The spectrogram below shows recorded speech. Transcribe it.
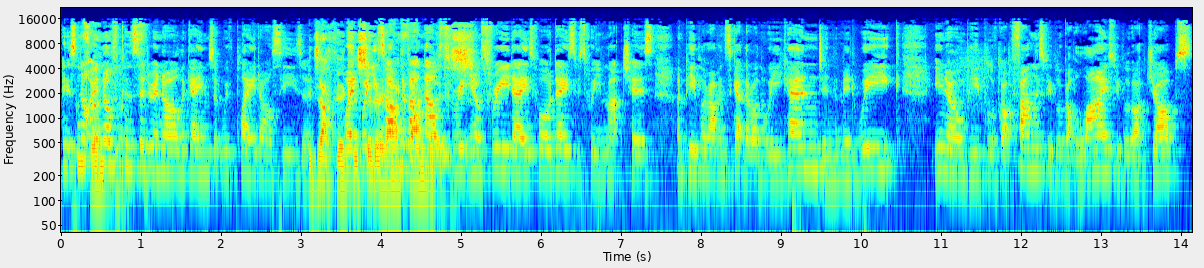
It's not for- enough yeah. considering all the games that we've played all season. exactly when, when you're talking about now base. three, you know, three days, four days between matches, and people are having to get there on the weekend, in the midweek, you know, people have got families, people have got lives, people have got jobs,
